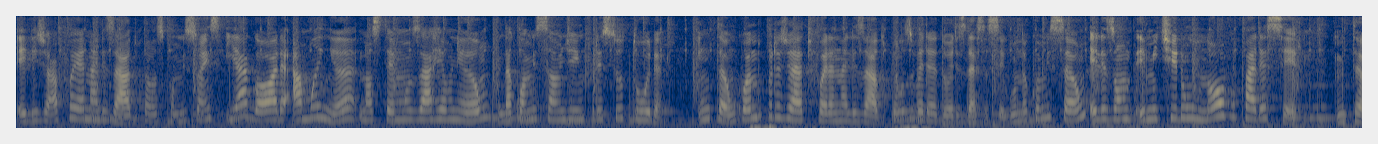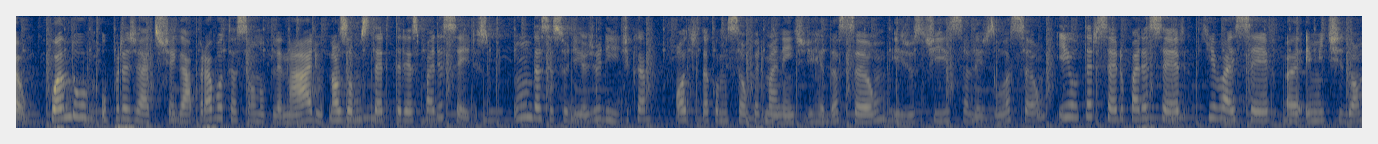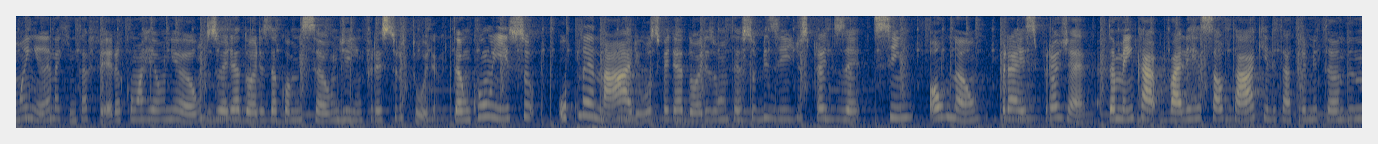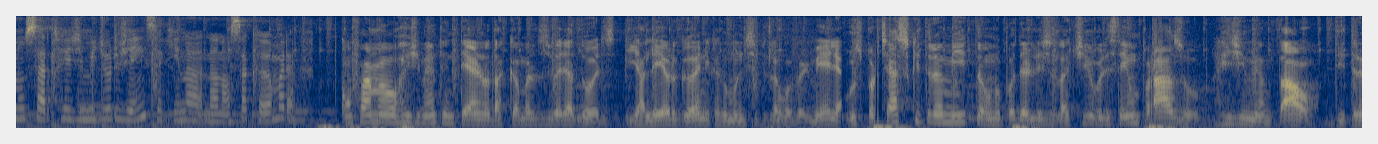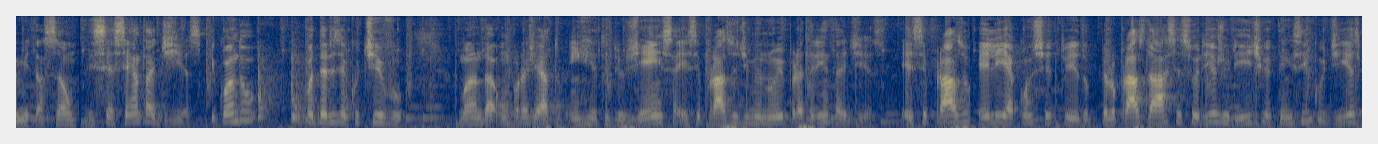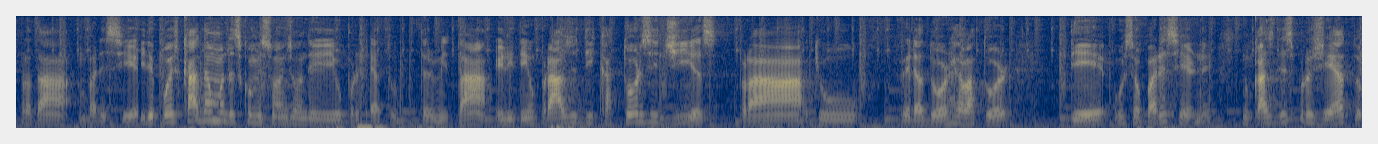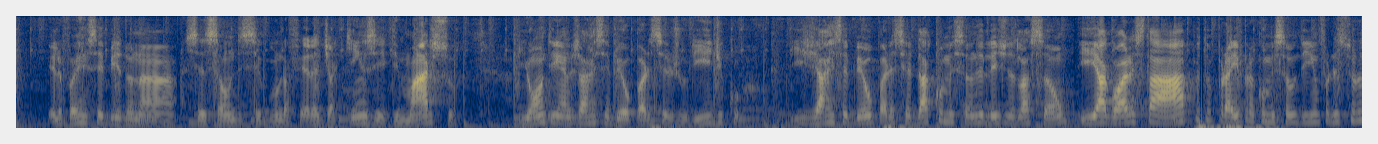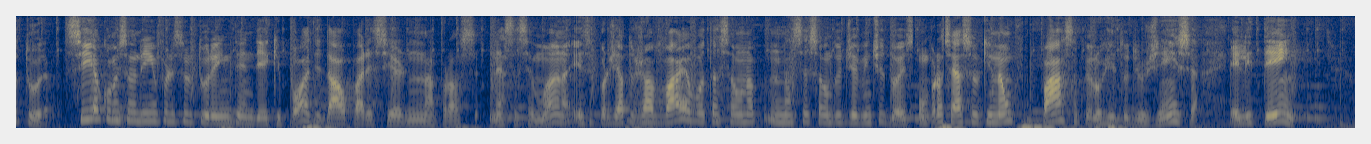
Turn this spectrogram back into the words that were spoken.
ele já foi analisado pelas comissões e agora, amanhã, nós temos a reunião da Comissão de Infraestrutura. Então, quando o projeto for analisado pelos vereadores dessa segunda comissão, eles vão emitir um novo parecer. Então, quando o projeto chegar para votação no plenário, nós vamos ter três pareceres: um da assessoria jurídica, outro da comissão permanente de redação e justiça, legislação, e o terceiro parecer que vai ser uh, emitido amanhã, na quinta-feira, com a reunião dos vereadores da comissão de infraestrutura. Então, com isso, o plenário, os vereadores vão ter subsídios para dizer sim ou não para esse projeto. Também vale ressaltar que ele está tramitando num certo regime de urgência aqui na, na nossa Câmara. Conforme o regimento interno da Câmara dos Vereadores e a lei orgânica do município de Lagoa Vermelha, os processos que tramitam no Poder Legislativo eles têm um prazo regimental de tramitação de 60 dias. E quando o Poder Executivo manda um projeto em rito de urgência, esse prazo diminui para 30 dias. Esse prazo ele é constituído pelo prazo da assessoria jurídica, que tem 5 dias para dar um parecer, e depois cada uma das comissões onde o projeto tramitar, ele tem um prazo de 14 dias para que o vereador relator dê o seu parecer, né? No caso desse projeto, ele foi recebido na sessão de segunda-feira, dia 15 de março, e ontem ele já recebeu o parecer jurídico e já recebeu o parecer da Comissão de Legislação e agora está apto para ir para a Comissão de Infraestrutura. Se a Comissão de Infraestrutura entender que pode dar o parecer na próxima, nessa semana, esse projeto já vai à votação na, na sessão do dia 22. Um processo que não passa pelo rito de urgência, ele tem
